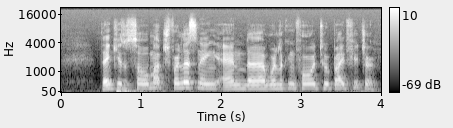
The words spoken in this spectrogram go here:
Thank you so much for listening, and uh, we're looking forward to a bright future.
